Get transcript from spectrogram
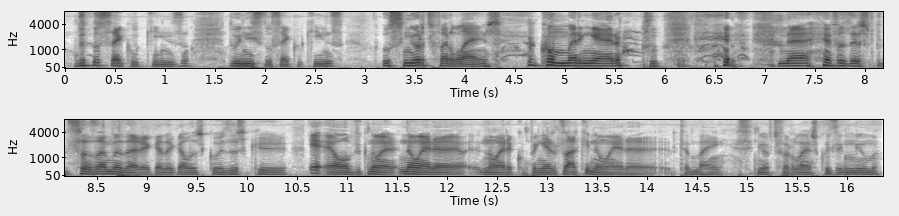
do século XV, do início do século XV, o senhor de Farlães como marinheiro na, a fazer expedições à Madeira, que é daquelas coisas que é, é óbvio que não era, não, era, não era companheiro de Zarco e não era também senhor de Farlães, coisa nenhuma.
